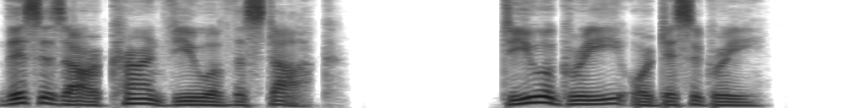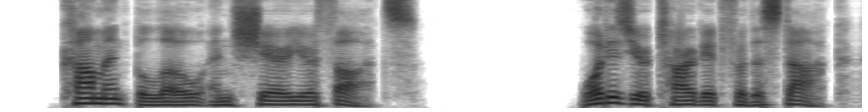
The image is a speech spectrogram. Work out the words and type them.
This is our current view of the stock. Do you agree or disagree? Comment below and share your thoughts. What is your target for the stock?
